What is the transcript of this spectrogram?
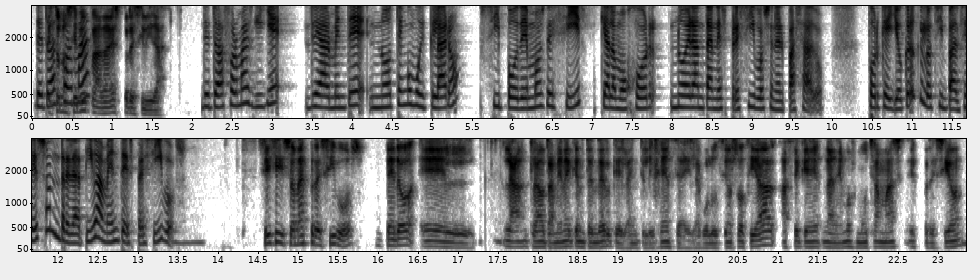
De todas Esto nos formas, sirve para expresividad. De todas formas, Guille, realmente no tengo muy claro si podemos decir que a lo mejor no eran tan expresivos en el pasado. Porque yo creo que los chimpancés son relativamente expresivos. Sí, sí, son expresivos, pero el, claro, también hay que entender que la inteligencia y la evolución social hace que ganemos mucha más expresión.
